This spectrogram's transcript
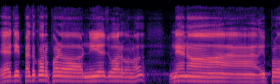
ఏది పెదకొరపాడు నియోజకవర్గంలో నేను ఇప్పుడు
